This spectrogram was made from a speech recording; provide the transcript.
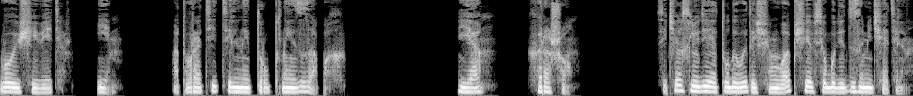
воющий ветер и отвратительный трупный запах. Я... Хорошо. Сейчас людей оттуда вытащим, вообще все будет замечательно.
